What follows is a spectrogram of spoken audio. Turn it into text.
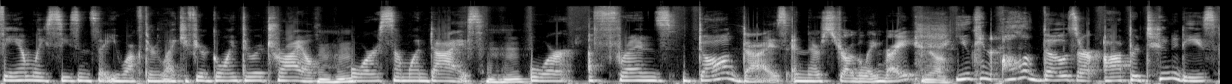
family seasons that you walk through. Like if you're going through a trial mm-hmm. or someone dies mm-hmm. or a friend's dog dies and they're struggling, right? Yeah. You can, all of those are opportunities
